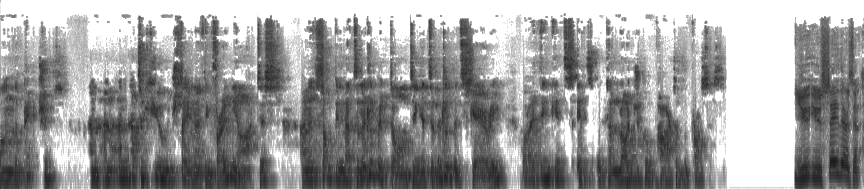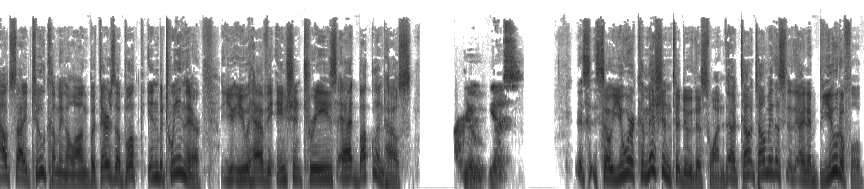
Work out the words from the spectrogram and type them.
on the pictures. And, and, and that's a huge thing, I think, for any artist. And it's something that's a little bit daunting. It's a little bit scary, but I think it's, it's, it's a logical part of the process. You you say there's an outside two coming along, but there's a book in between there. You you have the ancient trees at Buckland House. I do, yes. So you were commissioned to do this one. Uh, tell, tell me this and a beautiful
